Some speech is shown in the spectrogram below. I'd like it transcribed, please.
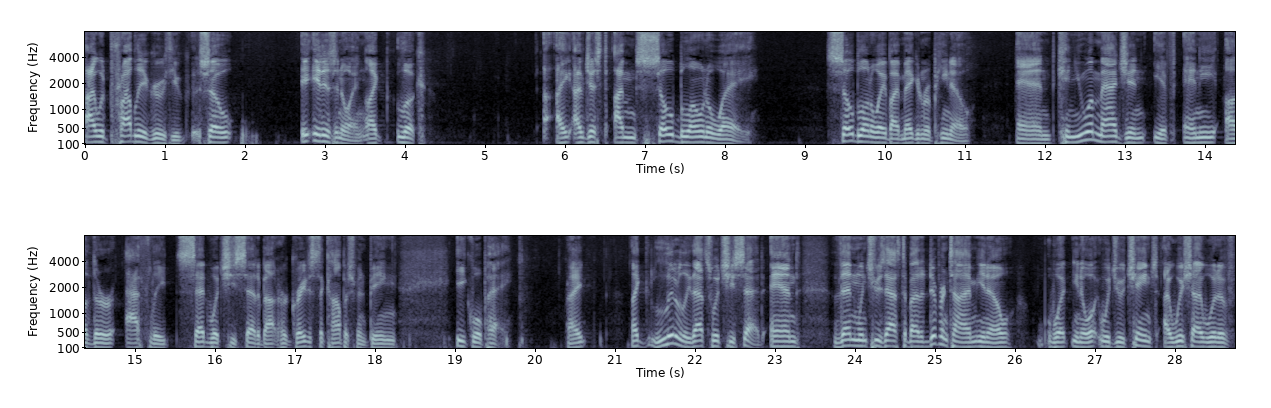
I would probably agree with you. So it, it is annoying. Like, look, I, I just I'm so blown away, so blown away by Megan Rapinoe. And can you imagine if any other athlete said what she said about her greatest accomplishment being equal pay, right? Like literally, that's what she said. And then when she was asked about a different time, you know, what you know, what would you have changed? I wish I would have,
